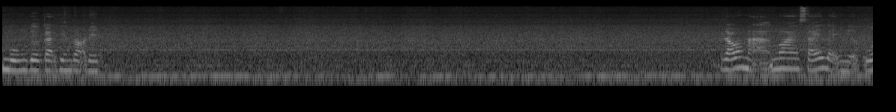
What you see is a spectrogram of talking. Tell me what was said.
muốn được cải thiện rõ rệt. Rau mã ngoài sấy lấy nửa cua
